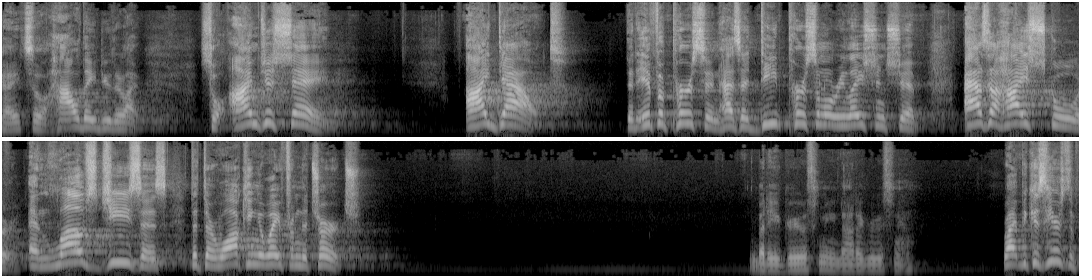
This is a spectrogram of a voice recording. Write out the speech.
Okay, so how they do their life. So, I'm just saying, I doubt that if a person has a deep personal relationship as a high schooler and loves Jesus, that they're walking away from the church. Anybody agree with me? Not agree with me? Right? Because here's, the,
